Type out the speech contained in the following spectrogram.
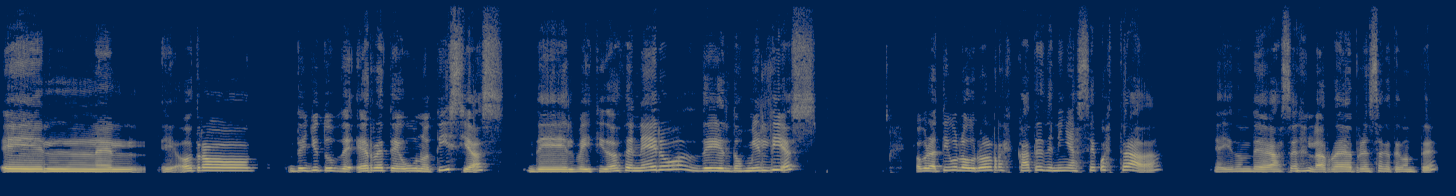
El, eh, otro de YouTube de RTU Noticias del 22 de enero del 2010. El operativo logró el rescate de niña secuestrada. Y ahí es donde hacen la rueda de prensa que te conté.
